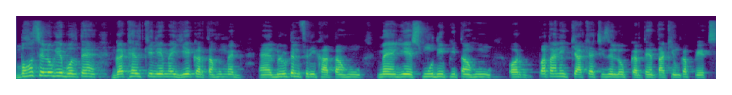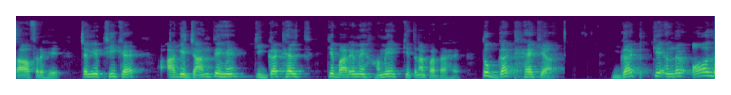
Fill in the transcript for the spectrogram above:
बहुत से लोग ये बोलते हैं गट हेल्थ के लिए मैं ये करता हूँ, मैं ग्लूटेन फ्री खाता हूँ, मैं ये स्मूदी पीता हूँ, और पता नहीं क्या क्या चीज़ें लोग करते हैं ताकि उनका पेट साफ़ रहे। चलिए ठीक है आगे जानते हैं कि गट हेल्थ के बारे में हमें कितना पता है। तो गट है क्या? गट के अंदर all the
